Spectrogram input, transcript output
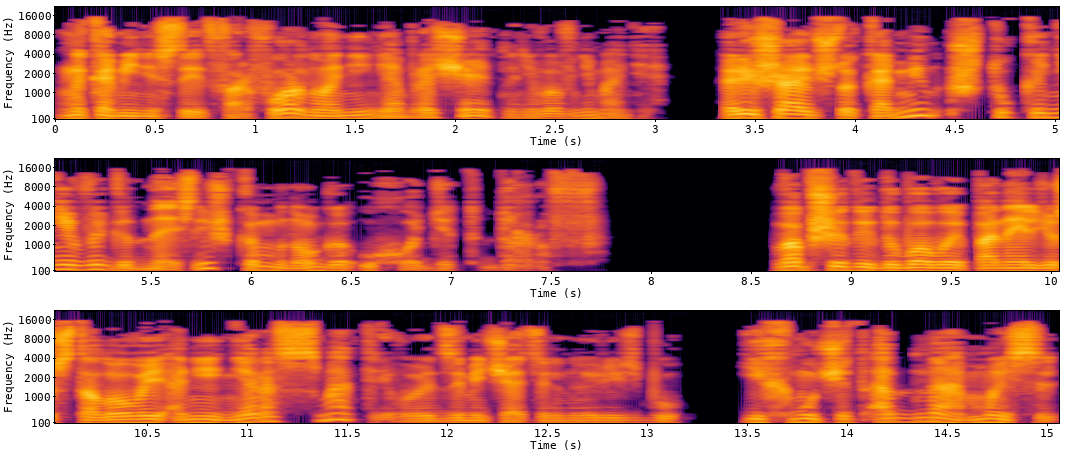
На камине стоит фарфор, но они не обращают на него внимания. Решают, что камин — штука невыгодная, слишком много уходит дров. В обшитой дубовой панелью столовой они не рассматривают замечательную резьбу. Их мучит одна мысль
